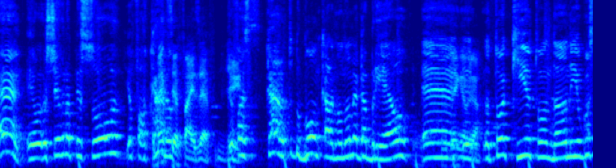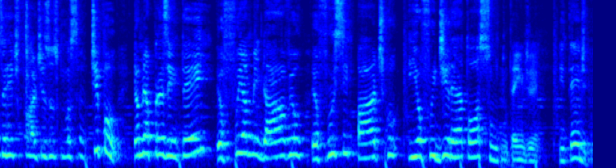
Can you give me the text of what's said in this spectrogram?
É, eu, eu chego na pessoa e eu falo, Como cara... é que eu- você faz, é? Eu Diga. faço, cara, tudo bom, cara? Meu nome é Gabriel. É, bem, Gabriel? Eu, eu tô aqui, eu tô andando e eu gostaria de falar de Jesus com você. Tipo, eu me apresentei, eu fui amigável, eu fui simpático e eu fui direto ao assunto. Entendi. Entende?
